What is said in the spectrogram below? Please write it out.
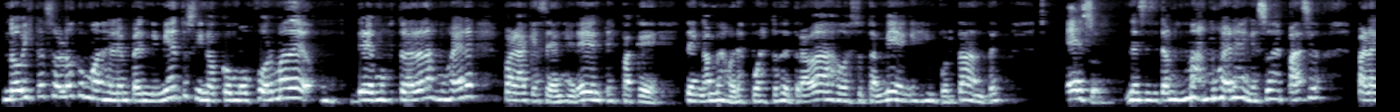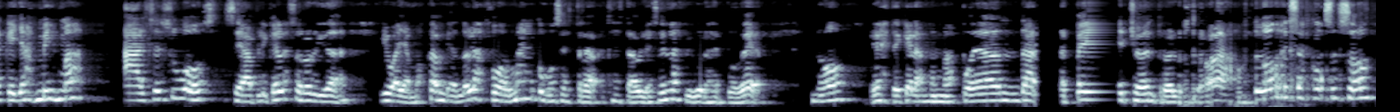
no vista solo como desde el emprendimiento, sino como forma de, demostrar a las mujeres para que sean gerentes, para que tengan mejores puestos de trabajo, eso también es importante. Eso, necesitamos más mujeres en esos espacios para que ellas mismas alcen su voz, se aplique la sororidad y vayamos cambiando las formas en cómo se, se establecen las figuras de poder, ¿no? Este, que las mamás puedan dar pecho dentro de los trabajos. Todas esas cosas son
